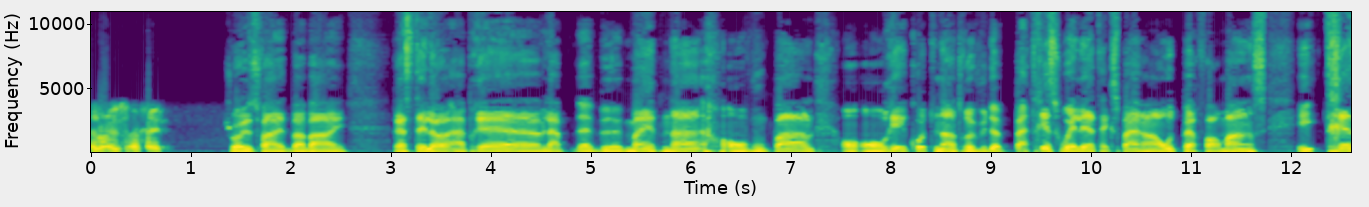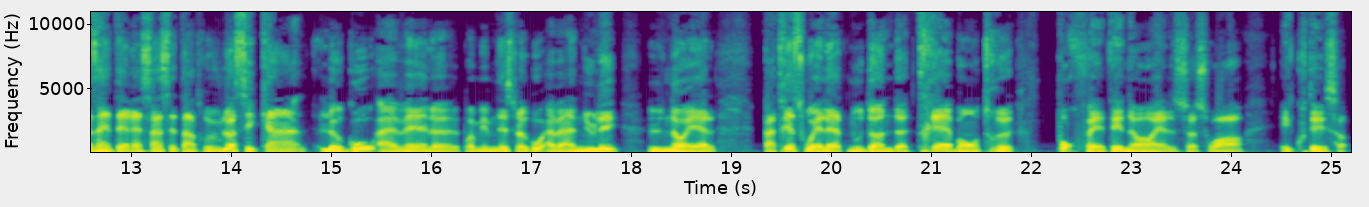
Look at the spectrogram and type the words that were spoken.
Joyeuse fête. Joyeuse fête. Bye bye. Restez là après euh, la, euh, maintenant. On vous parle, on, réécoute une entrevue de Patrice Ouellette, expert en haute performance, et très intéressant cette entrevue-là. C'est quand Legault avait, le premier ministre Legault avait annulé le Noël. Patrice Ouellette nous donne de très bons trucs pour fêter Noël ce soir. Écoutez ça.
